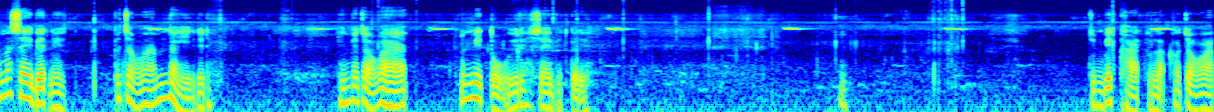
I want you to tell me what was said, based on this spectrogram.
ว่ามาใส่เบ็ดนี่ก็เจ้าว่ามันได้เด้เด้เห็นก็เจ้าว่ามันมีโตอยู่เด้ใส่เบ็ดก็เด้จนเบ็ดขาดพุ่นละเขาเจ้าว่า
